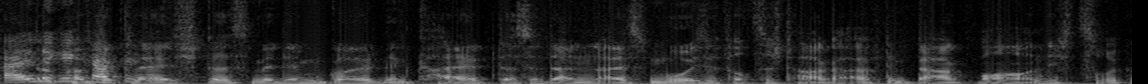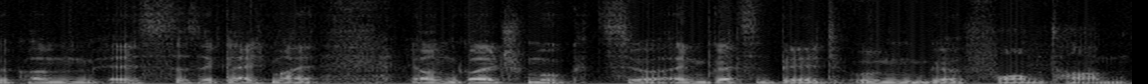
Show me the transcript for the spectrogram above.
Einige da kommt ja gleich das mit dem goldenen Kalb, dass sie dann, als Mose 40 Tage auf dem Berg war und nicht zurückgekommen ist, dass sie gleich mal ihren Goldschmuck zu einem Götzenbild umgeformt haben.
